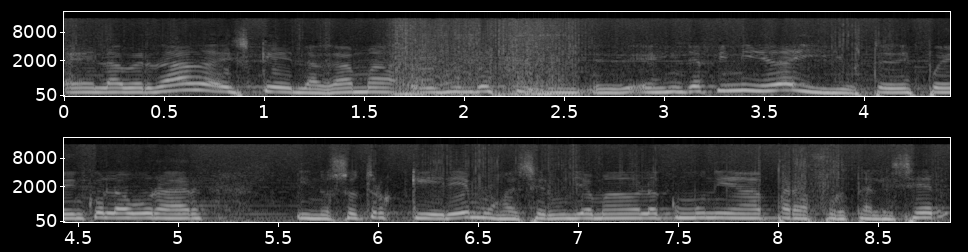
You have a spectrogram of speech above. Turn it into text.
eh, la verdad es que la gama es, indefinida y ustedes pueden colaborar y nosotros queremos hacer un llamado a la comunidad para fortalecer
